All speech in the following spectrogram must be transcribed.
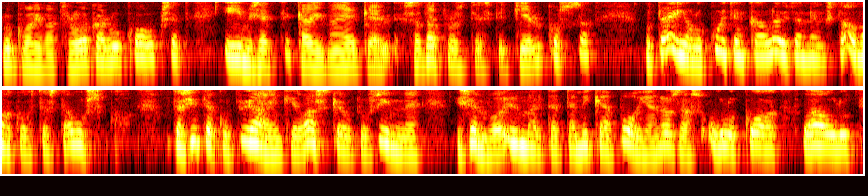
rukoilivat ruokarukoukset, ihmiset kävivät melkein sataprosenttisesti kirkossa, mutta ei ollut kuitenkaan löytänyt sitä omakohtaista uskoa. Mutta sitten kun pyhähenki laskeutui sinne, niin sen voi ymmärtää, että mikä pohjan osas ulkoa, laulut,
